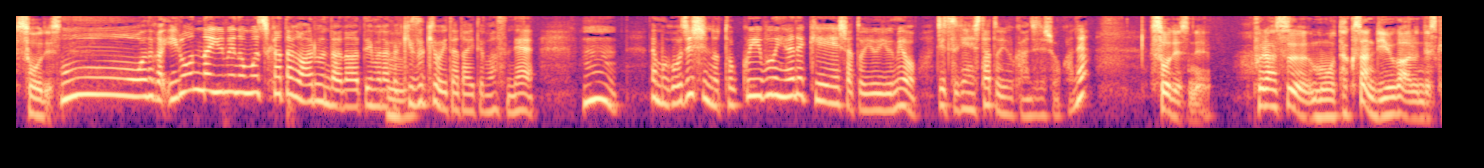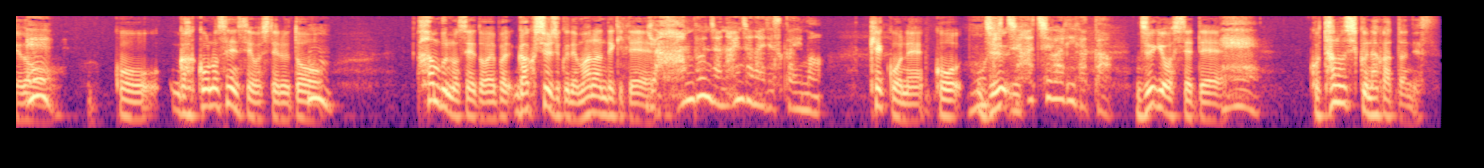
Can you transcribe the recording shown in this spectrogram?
そうです、ね、おなんかいろんな夢の持ち方があるんだなって今なんか気づきをいただいてますね。うん、うんでもご自身の得意分野で経営者という夢を実現したという感じでしょうかね。そうですね。プラスもうたくさん理由があるんですけど、ええ、こう学校の先生をしてると、うん、半分の生徒はやっぱり学習塾で学んできて、いや半分じゃないんじゃないですか今。結構ねこう割方授業してて、え、こう楽しくなかったんです。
